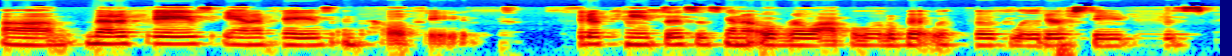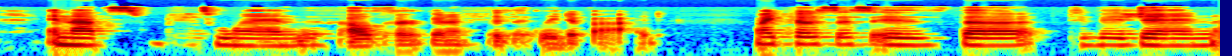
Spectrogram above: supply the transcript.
um, metaphase, anaphase, and telophase. Cytokinesis is going to overlap a little bit with those later stages, and that's just when the cells are going to physically divide. Mitosis is the division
